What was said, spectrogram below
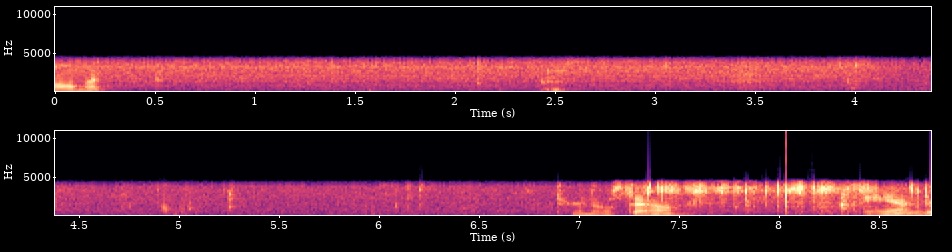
Moment. Turn those down. And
